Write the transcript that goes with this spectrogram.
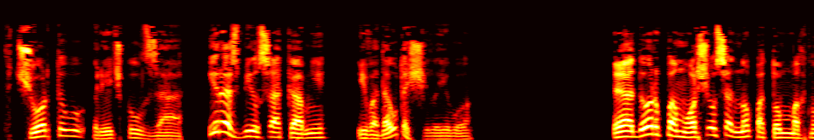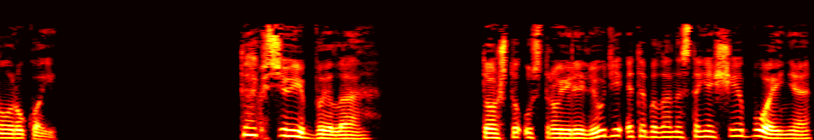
в чертову речку Лза и разбился о камни, и вода утащила его. Эодор поморщился, но потом махнул рукой. Так все и было. То, что устроили люди, это была настоящая бойня.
